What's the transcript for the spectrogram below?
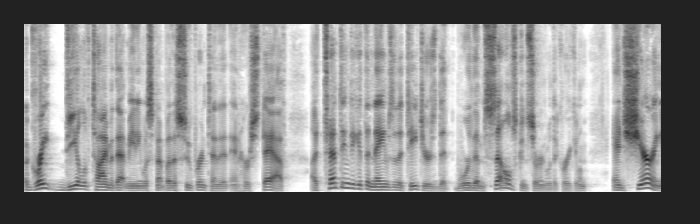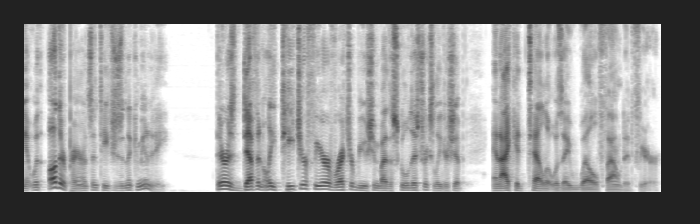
A great deal of time at that meeting was spent by the superintendent and her staff attempting to get the names of the teachers that were themselves concerned with the curriculum and sharing it with other parents and teachers in the community. There is definitely teacher fear of retribution by the school district's leadership, and I could tell it was a well founded fear.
